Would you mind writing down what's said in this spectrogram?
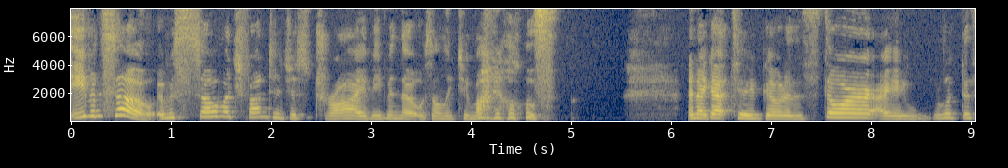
even so, it was so much fun to just drive, even though it was only two miles. and I got to go to the store. I looked at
